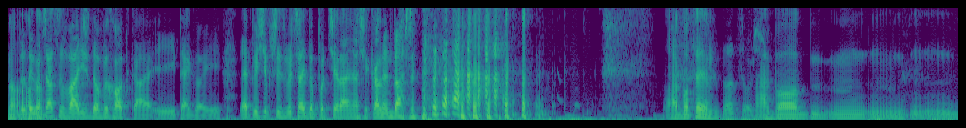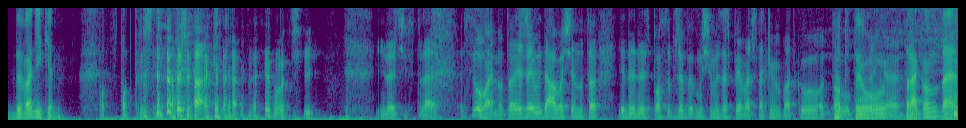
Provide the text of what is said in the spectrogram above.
No, do tego ona... czasu walisz do wychodka i tego. I lepiej się przyzwyczaj do podcierania się kalendarzem. Albo tym. No cóż. Albo mm, dywanikiem pod, spod prysznica. tak, tak. I leci w tle. Słuchaj, no to jeżeli udało się, no to jedyny sposób, żeby musimy zaśpiewać w takim wypadku od tyłu, od tyłu Dragon's Den.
